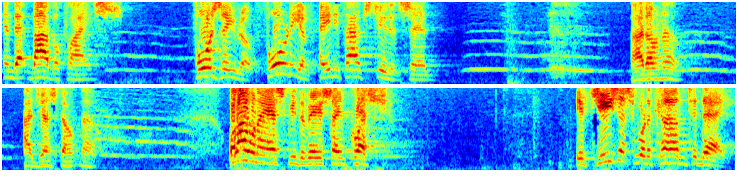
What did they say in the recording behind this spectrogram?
in that Bible class, 40, 40 of 85 students said, I don't know. I just don't know. Well, I want to ask you the very same question. If Jesus were to come today,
